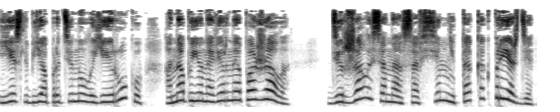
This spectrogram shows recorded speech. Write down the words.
Если бы я протянула ей руку, она бы ее, наверное, пожала. Держалась она совсем не так, как прежде.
